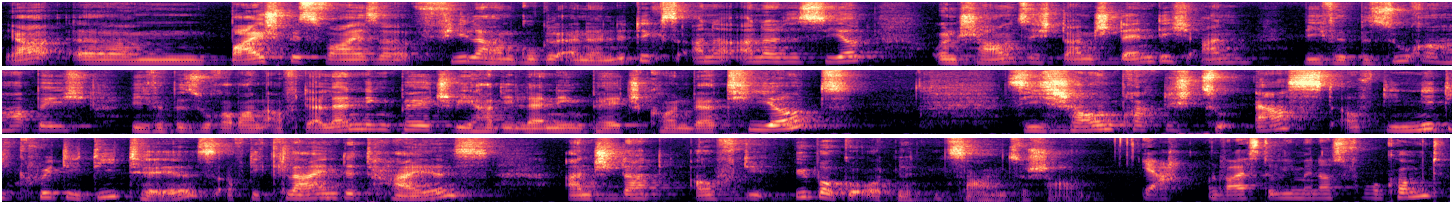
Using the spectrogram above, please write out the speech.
Ja, ähm, beispielsweise, viele haben Google Analytics ana analysiert und schauen sich dann ständig an, wie viele Besucher habe ich, wie viele Besucher waren auf der Landingpage, wie hat die Landingpage konvertiert. Sie schauen praktisch zuerst auf die nitty-gritty Details, auf die kleinen Details, anstatt auf die übergeordneten Zahlen zu schauen. Ja, und weißt du, wie mir das vorkommt?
